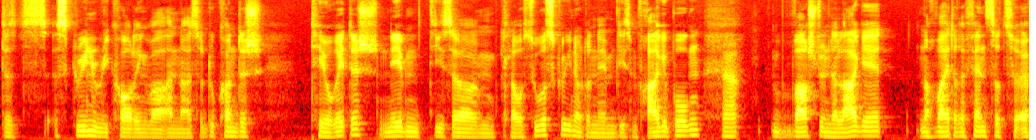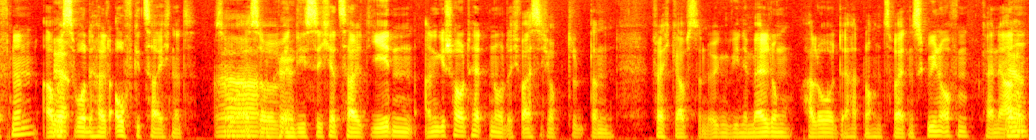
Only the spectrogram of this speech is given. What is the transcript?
das Screen Recording war an. Also du konntest theoretisch neben diesem Klausurscreen oder neben diesem Fragebogen, Ja. warst du in der Lage, noch weitere Fenster zu öffnen, aber Ja. es wurde halt aufgezeichnet. So, Ah, also okay. wenn die sich jetzt halt jeden angeschaut hätten oder ich weiß nicht, ob du dann, vielleicht gab es dann irgendwie eine Meldung, hallo, der hat noch einen zweiten Screen offen, keine Ahnung.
